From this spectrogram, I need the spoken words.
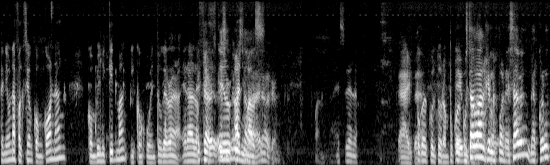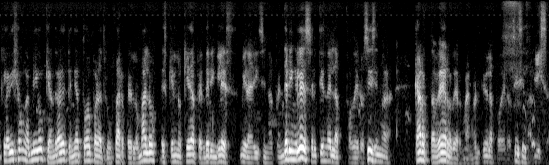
tenía una facción con Conan, con Billy Kidman y con Juventud Guerrera. Era los Eh, claro, gustaba, Animals. era bacán. Ese era Ahí un poco de cultura, un poco Eh, de Gustavo cultura. Ángel nos pone, ¿saben? Me acuerdo que le dije a un amigo que Andrade tenía todo para triunfar, pero lo malo es que él no quiere aprender inglés. Mira, y sin aprender inglés, él tiene la poderosísima carta verde, hermano. Él tiene la poderosísima visa.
